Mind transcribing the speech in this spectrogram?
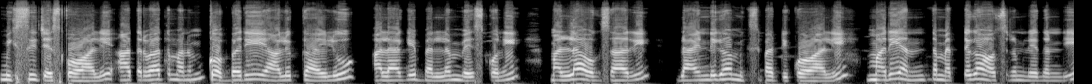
మిక్సీ చేసుకోవాలి. ఆ తర్వాత మనం కొబ్బరి యాలుక్కాయలు అలాగే బెల్లం వేసుకొని మళ్ళా ఒకసారి బ్లైండ్గా మిక్సీ పట్టుకోవాలి. మరి అంత మెత్తగా అవసరం లేదండి.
